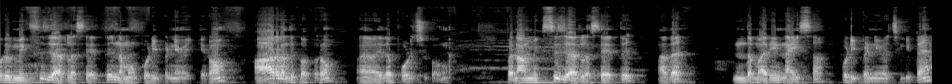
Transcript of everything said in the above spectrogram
ஒரு மிக்ஸி ஜாரில் சேர்த்து நம்ம பொடி பண்ணி வைக்கிறோம். ஆறுனதுக்கப்புறம் இதை பொடிச்சுக்கோங்க. இப்போ நான் மிக்ஸி ஜாரில் சேர்த்து அதை இந்த மாதிரி நைஸாக பொடி பண்ணி வச்சுக்கிட்டேன்.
